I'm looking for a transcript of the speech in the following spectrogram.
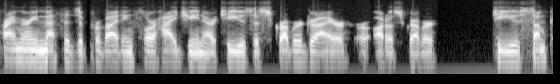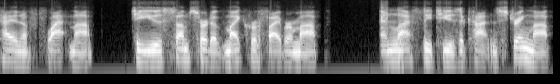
primary methods of providing floor hygiene are to use a scrubber dryer or auto scrubber, to use some kind of flat mop, to use some sort of microfiber mop, and lastly to use a cotton string mop,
